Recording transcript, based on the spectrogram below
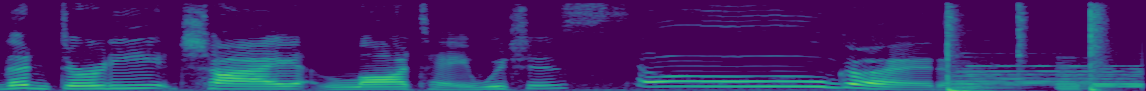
the dirty chai latte, which is so good.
